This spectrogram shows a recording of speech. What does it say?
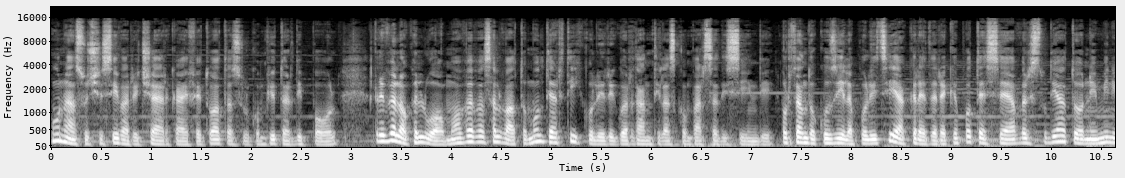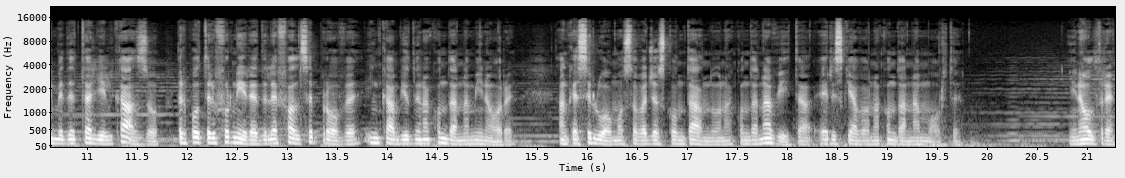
Una successiva ricerca effettuata sul computer di Paul rivelò che l'uomo aveva salvato molti articoli riguardanti la scomparsa di Cindy, portando così la polizia a credere che potesse aver studiato nei minimi dettagli il caso per poter fornire delle false prove in cambio di una condanna minore, anche se l'uomo stava già scontando una condanna a vita e rischiava una condanna a morte. Inoltre,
